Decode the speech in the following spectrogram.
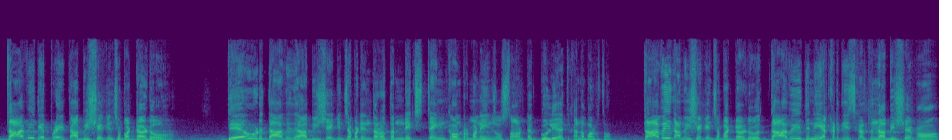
దావీది ఎప్పుడైతే అభిషేకించబడ్డాడో దేవుడు దావీదిని అభిషేకించబడిన తర్వాత నెక్స్ట్ ఎన్కౌంటర్ మనం ఏం చూస్తామంటే గొలియత్ కనబడతాం. దావీద్ అభిషేకించబడ్డాడు. దావీదిని ఎక్కడ తీసుకెళ్తుంది అభిషేకం?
